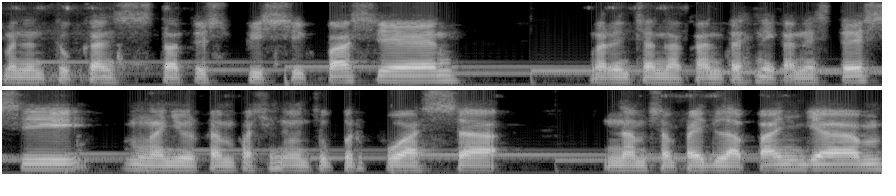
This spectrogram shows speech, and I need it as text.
menentukan status fisik pasien, merencanakan teknik anestesi, menganjurkan pasien untuk berpuasa 6 sampai 8 jam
